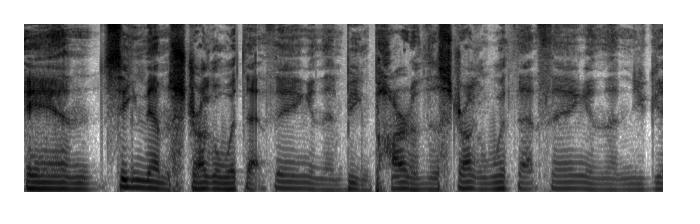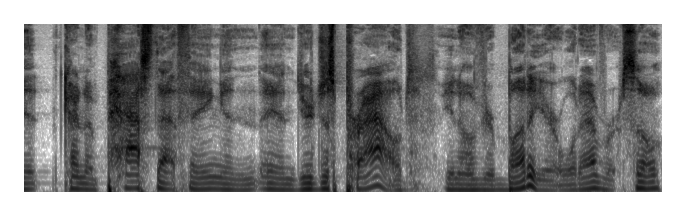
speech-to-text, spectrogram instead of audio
And seeing them struggle with that thing and then being part of the struggle with that thing and then you get kind of past that thing and and you're just proud you know of your buddy or whatever. So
